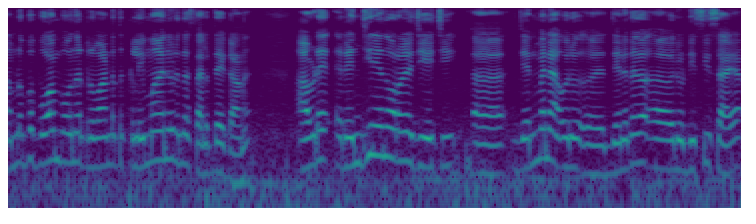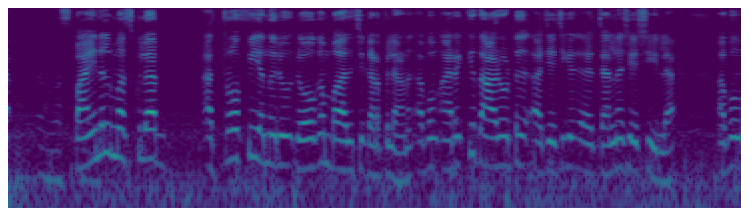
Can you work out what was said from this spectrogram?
നമ്മളിപ്പോൾ പോകാൻ പോകുന്ന ട്രിവാണ്ടത്ത് കിളിമാനൂർ എന്ന സ്ഥലത്തേക്കാണ്. അവിടെ രഞ്ജിനി എന്ന് പറഞ്ഞ ചേച്ചി ജന്മന ഒരു ജനത ഒരു ഡിസീസായ സ്പൈനൽ മസ്കുലാർ അട്രോഫി എന്നൊരു രോഗം ബാധിച്ച് കിടപ്പിലാണ്. അപ്പം അരയ്ക്ക് താഴോട്ട് ആ ചേച്ചിക്ക് ചലനശേഷിയില്ല. അപ്പം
